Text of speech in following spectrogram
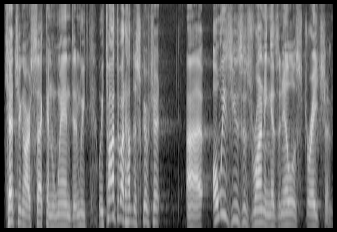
catching our second wind. And we, we talked about how the scripture uh, always uses running as an illustration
